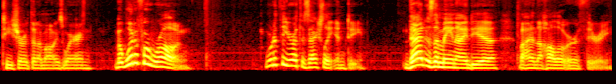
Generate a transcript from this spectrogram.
t-shirt that I'm always wearing. But what if we're wrong? What if the Earth is actually empty? That is the main idea behind the hollow Earth theory.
